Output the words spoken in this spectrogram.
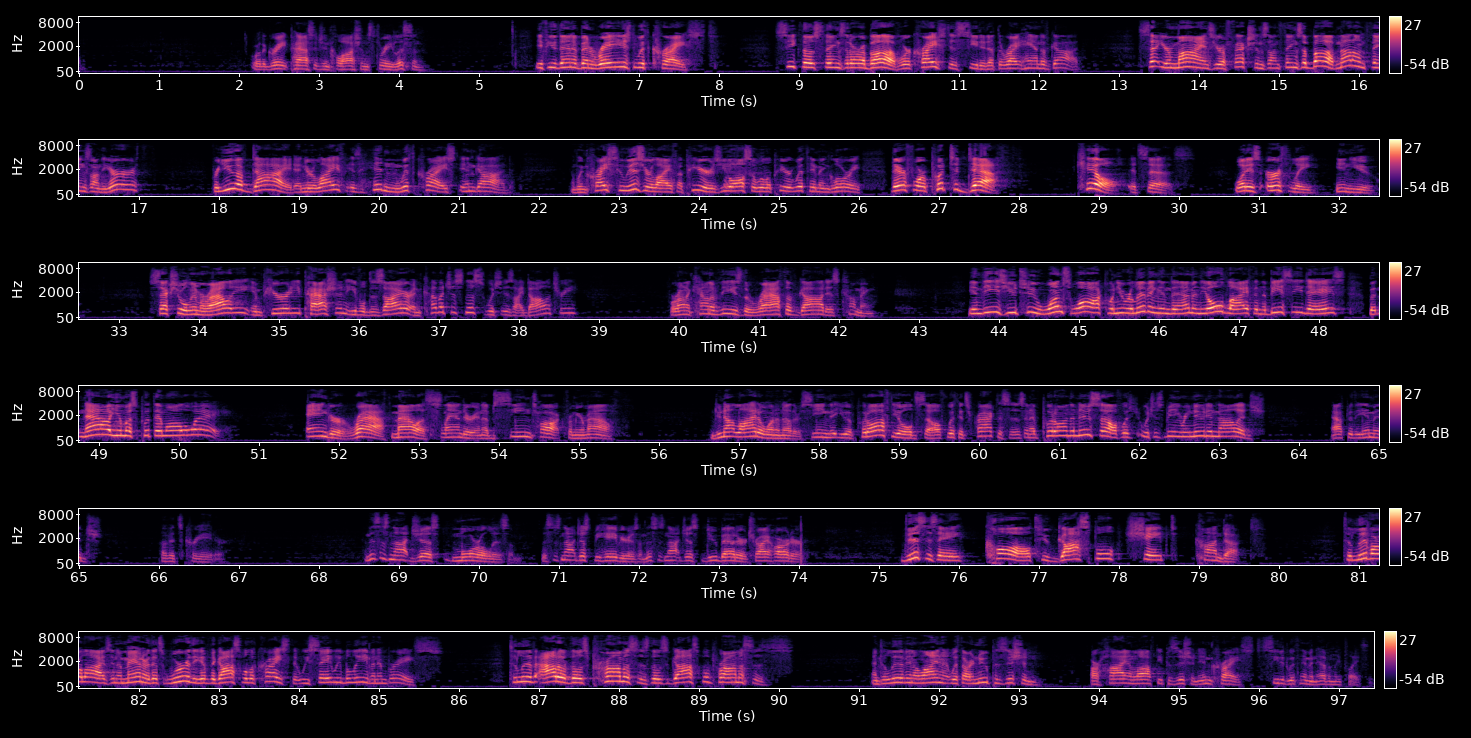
Or the great passage in Colossians 3. Listen. If you then have been raised with Christ, seek those things that are above, where Christ is seated at the right hand of God. Set your minds, your affections on things above, not on things on the earth. For you have died, and your life is hidden with Christ in God. And when Christ, who is your life, appears, you also will appear with him in glory. Therefore, put to death, kill, it says, what is earthly in you sexual immorality, impurity, passion, evil desire, and covetousness, which is idolatry. For on account of these, the wrath of God is coming. In these you too once walked when you were living in them in the old life in the BC days, but now you must put them all away anger, wrath, malice, slander, and obscene talk from your mouth. Do not lie to one another, seeing that you have put off the old self with its practices and have put on the new self, which, which is being renewed in knowledge after the image of its creator. And this is not just moralism. This is not just behaviorism. This is not just do better, try harder. This is a call to gospel shaped conduct to live our lives in a manner that's worthy of the gospel of Christ that we say we believe and embrace. To live out of those promises, those gospel promises, and to live in alignment with our new position, our high and lofty position in Christ, seated with Him in heavenly places.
